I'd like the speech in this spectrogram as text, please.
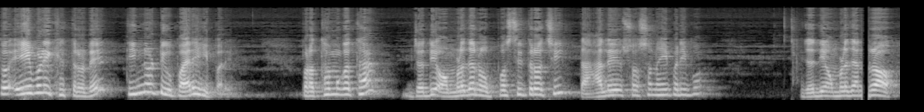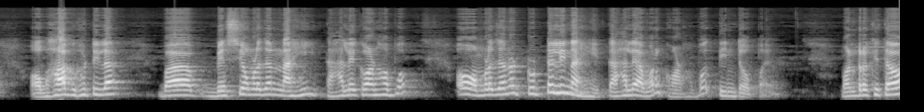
তো এইভাবে ক্ষেত্রে তিনোটি উপায় হইপারে প্রথম কথা যদি অম্লজান উপস্থিত অছি তাহলে শোষণ হইপারিব যদি অম্লজানর অভাব ঘটিলা বা বেশি অম্লজান নাহি তাহলে কণ হব ও অম্লজান টোটালি নাহি তাহলে আমার কণ হব তিনটা উপায় মনে রাখিথাও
